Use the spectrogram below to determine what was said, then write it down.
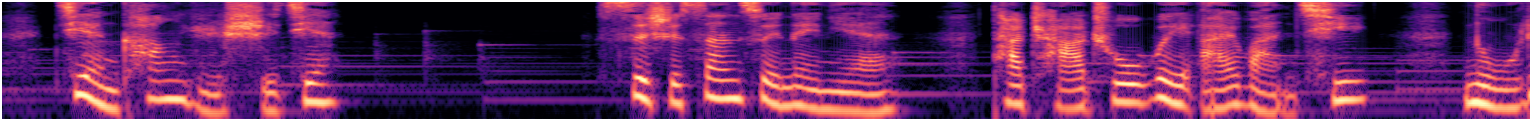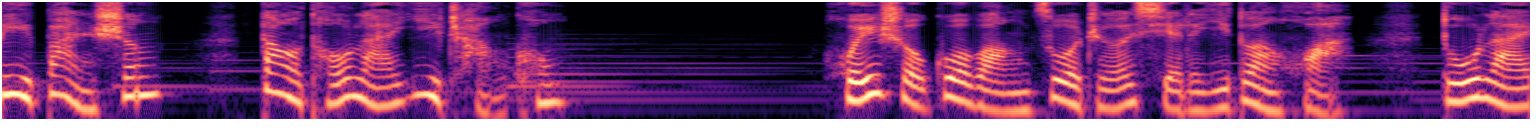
——健康与时间。四十三岁那年，他查出胃癌晚期，努力半生，到头来一场空。回首过往，作者写了一段话，读来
